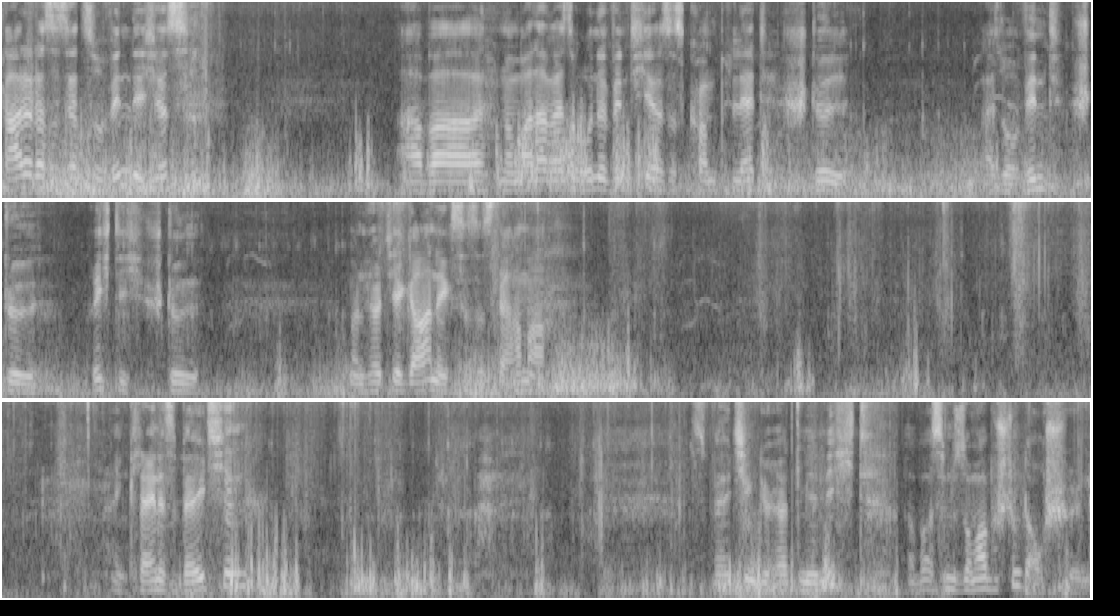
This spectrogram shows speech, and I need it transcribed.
Schade, dass es jetzt so windig ist. Aber normalerweise ohne Wind hier ist es komplett still. Also windstill. Richtig still. Man hört hier gar nichts. Das ist der Hammer. Ein kleines Wäldchen. Das Wäldchen gehört mir nicht, aber ist im Sommer bestimmt auch schön.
